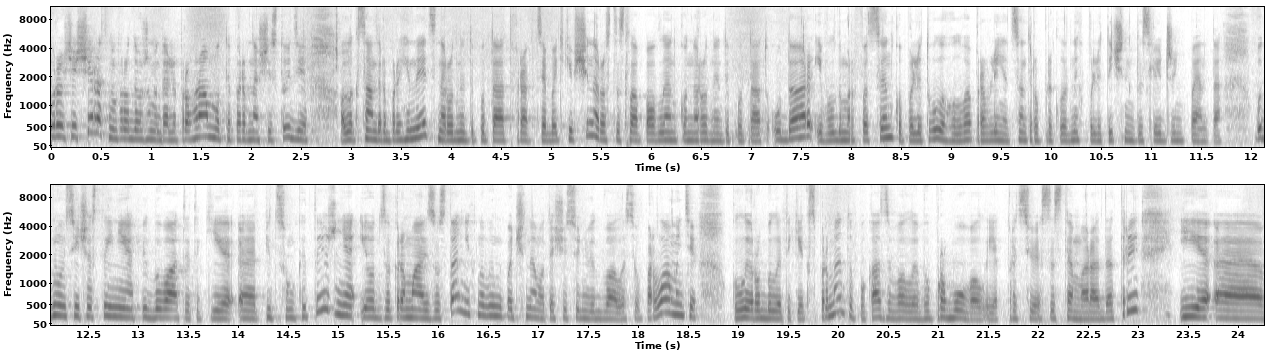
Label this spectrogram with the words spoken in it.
Доброго вечора ще раз. Ми продовжуємо далі програму. Тепер в нашій студії Олександр Бригінець, народний депутат фракція Батьківщина, Ростислав Павленко, народний депутат Удар і Володимир Фасенко, політолог, голова правління Центру прикладних політичних досліджень Пента. Будемо в цій частині підбивати такі е, підсумки тижня. І, от, зокрема, із останніх новин почнемо те, що сьогодні відбувалося у парламенті, коли робили такі експерименти, показували, випробовували, як працює система Рада 3 І е,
